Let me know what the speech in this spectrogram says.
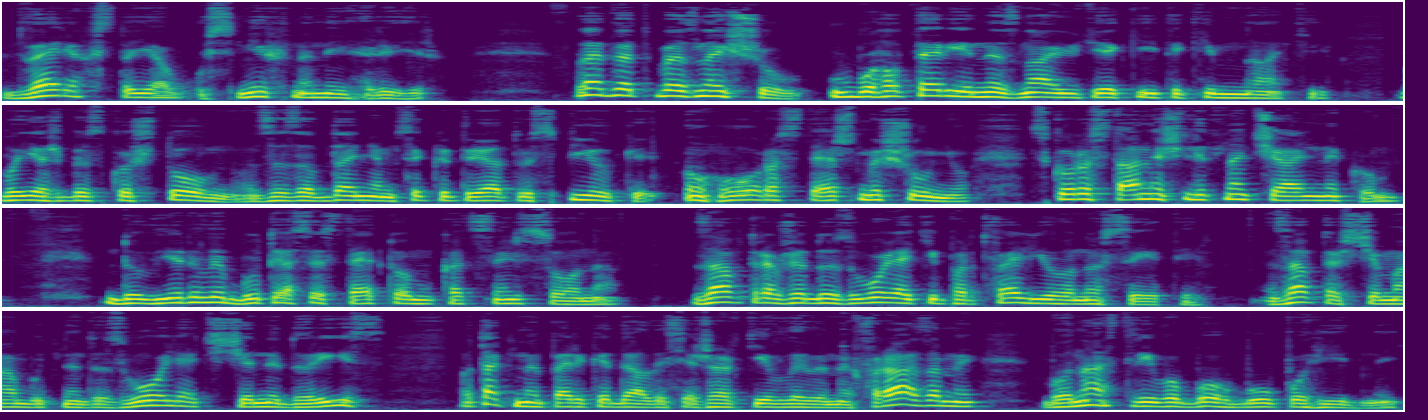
В дверях стояв усміхнений Григір. Ледве тебе знайшов. У бухгалтерії не знають, якій ти кімнаті, бо я ж безкоштовно, за завданням секретаріату спілки. Ого, ростеш, Мишуню, скоро станеш літначальником. Довірили бути асистентом Кацнельсона. Завтра вже дозволять і портфель його носити. Завтра ще, мабуть, не дозволять, ще не доріс. Отак ми перекидалися жартівливими фразами, бо настрій в обох був погідний.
